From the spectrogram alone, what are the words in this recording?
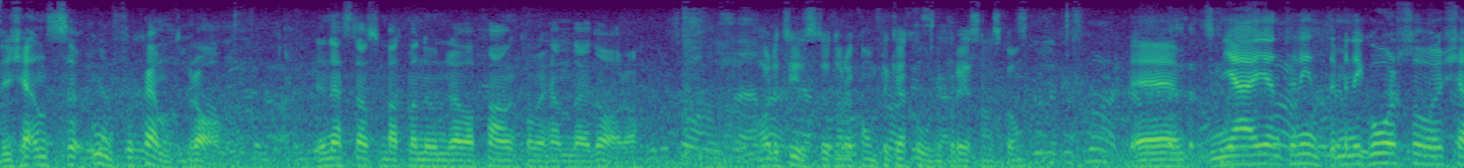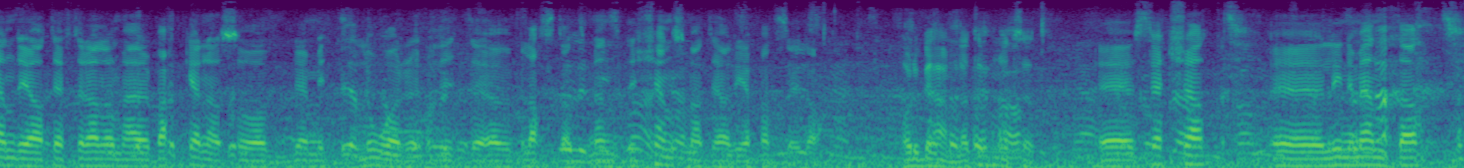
Det känns oförskämt bra. Det är nästan som att man undrar vad fan kommer hända idag då? Har det tillstött några komplikationer på resans gång? Eh, nej, egentligen inte. Men igår så kände jag att efter alla de här backarna så blev mitt lår lite överbelastat. Men det känns som att det har repat sig idag. Har du behandlat det på något sätt? Eh, stretchat, eh, linimentat,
